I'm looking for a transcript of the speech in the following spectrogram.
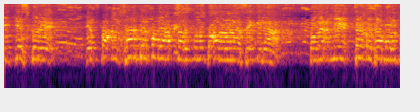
জিজ্ঞেস করে যে পাংসার ব্যাপারে আপনার কোনো ধারণা আছে কিনা, তবে আমি একটা কথা বলব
